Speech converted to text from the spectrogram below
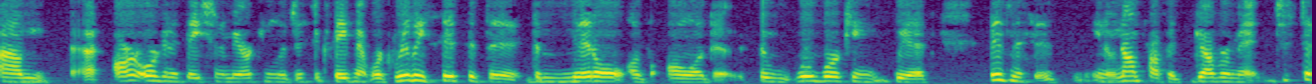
Um, uh, our organization, American Logistics Aid Network, really sits at the, the middle of all of those. So we're working with businesses, you know, nonprofits, government, just to,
